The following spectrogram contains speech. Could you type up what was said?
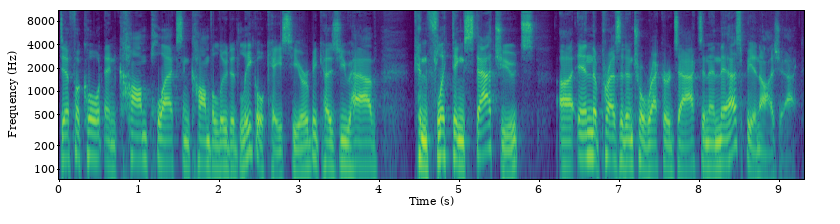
difficult and complex and convoluted legal case here because you have conflicting statutes uh, in the Presidential Records Act and in the Espionage Act.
